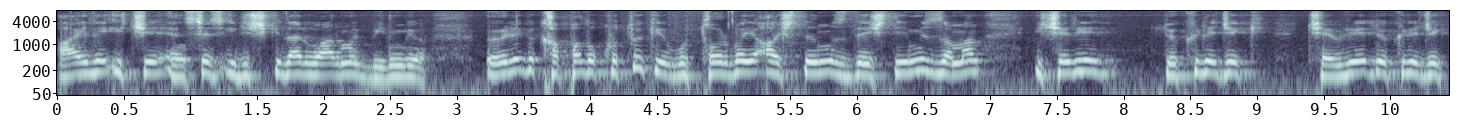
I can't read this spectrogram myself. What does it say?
Aile içi enses ilişkiler var mı? Bilmiyor. Öyle bir kapalı kutu ki bu torbayı açtığımız, deştiğimiz zaman içeriye dökülecek, çevreye dökülecek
